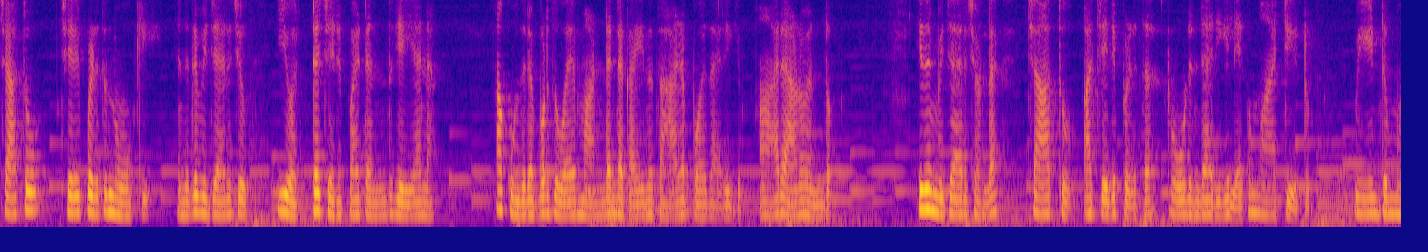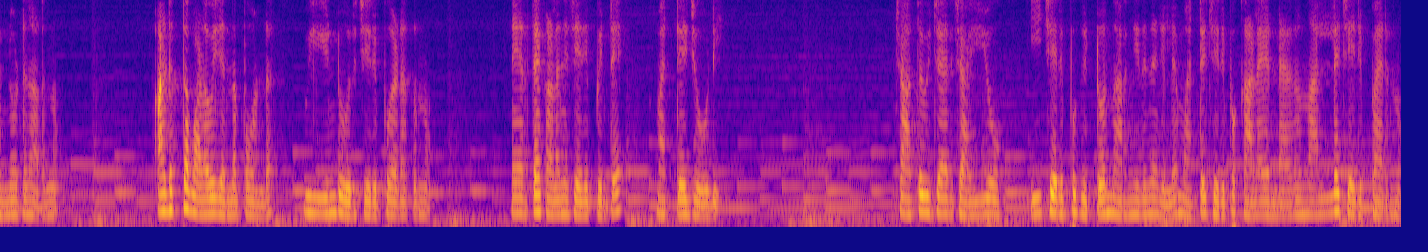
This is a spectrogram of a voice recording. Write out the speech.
ചാത്തു ചെരുപ്പെടുത്ത് നോക്കി. എന്നിട്ട് വിചാരിച്ചു ഈ ഒറ്റ ചെരുപ്പായിട്ട് എന്ത് ചെയ്യാനാ? ആ കുതിരപ്പുറത്ത് പോയ മണ്ടന്റെ കയ്യിൽ നിന്ന് താഴെ പോയതായിരിക്കും. ആരാണോ എന്തോ. ഇതും വിചാരിച്ചുകൊണ്ട് ചാത്തു ആ ചെരുപ്പെടുത്ത് റോഡിന്റെ അരികിലേക്ക് മാറ്റിയിട്ടു. വീണ്ടും മുന്നോട്ട് നടന്നു. അടുത്ത വളവ് ചെന്നപ്പോൾ ഉണ്ട് വീണ്ടും ഒരു ചെരുപ്പ് കിടക്കുന്നു. നേരത്തെ കളഞ്ഞ ചെരുപ്പിന്റെ മറ്റേ ജോഡി. ചാത്തു വിചാരിച്ച അയ്യോ ഈ ചെരുപ്പ് കിട്ടുമെന്ന് അറിഞ്ഞിരുന്നെങ്കിൽ മറ്റേ ചെരുപ്പ് കളയുണ്ടായിരുന്നു. നല്ല ചെരുപ്പായിരുന്നു.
